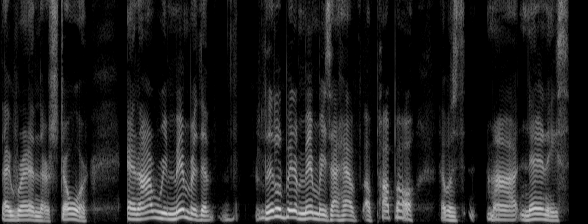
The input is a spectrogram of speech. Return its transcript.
they ran their store, and I remember the little bit of memories I have of Papa, that was my nanny's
